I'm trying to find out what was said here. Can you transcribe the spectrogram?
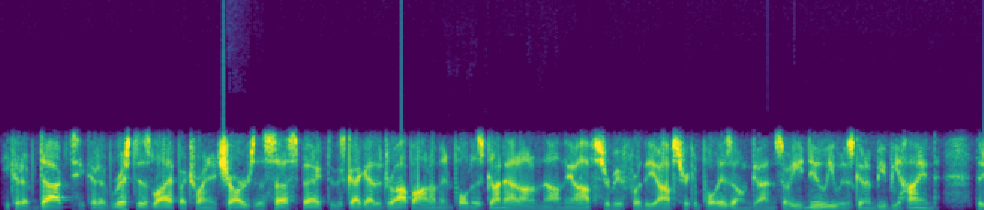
he could have ducked. He could have risked his life by trying to charge the suspect. This guy got a drop on him and pulled his gun out on him on the officer before the officer could pull his own gun. So he knew he was going to be behind the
